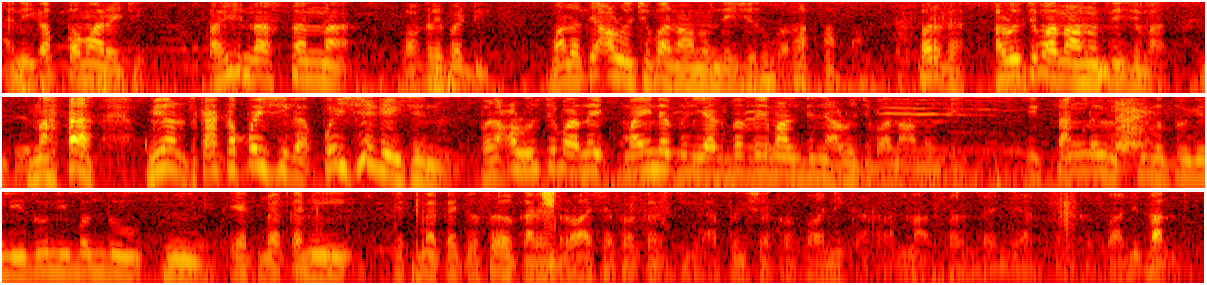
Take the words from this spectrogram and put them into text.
आणि गप्पा मारायचे. काही नसताना वाकडे पाटील मला ते आळूची पानं आणून द्यायचे तुम्हाला. बरं का? आळूचे पानं आणून द्यायचे मला. मला मी काका पैसे का पैसे घ्यायचे नाही. पण आळूचे पानं एक महिन्यातून एकदा तरी मला त्यांनी आळूची पानं आणून द्यायची. एक चांगलं व्यक्तिमत्व गेली. दोन्ही बंधू एकमेकांनी एकमेकाच्या सहकार्यानं अशा प्रकारची अपेक्षा करतो आणि काकांना श्रद्धांजली अर्पण करतो आणि चालतो.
